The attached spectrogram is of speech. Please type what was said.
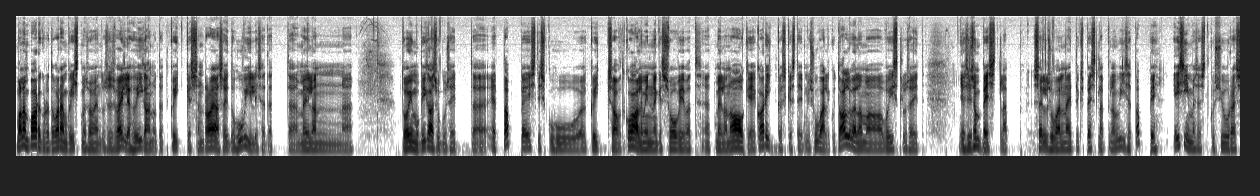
ma olen paar korda varem ka istmesoojenduses välja hõiganud, et kõik, kes on rajasõiduhuvilised, et äh, meil on äh, toimub igasuguseid äh, etappe Eestis, kuhu kõik saavad kohale minna, kes soovivad, et meil on AG Karikas, kes teeb nii suvel kui talvel oma võistluseid, ja siis on Bestlap. sel suvel näiteks Bestlapil on viis etappi, esimesest kusjuures,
